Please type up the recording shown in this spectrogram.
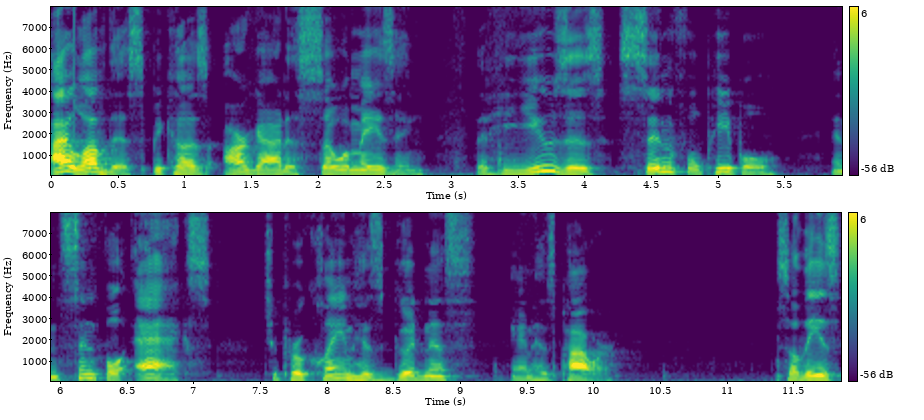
I love this because our God is so amazing that he uses sinful people and sinful acts to proclaim his goodness and his power. So these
